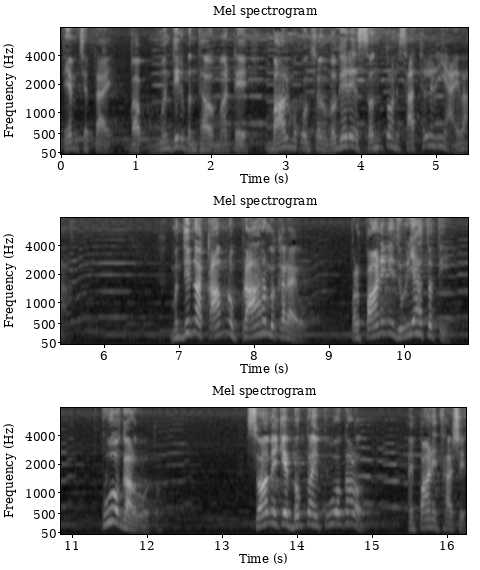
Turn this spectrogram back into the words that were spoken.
તેમ છતાંય બાપ મંદિર બંધાવવા માટે બાલ મુકુંદ સ્વામી વગેરે સંતોને સાથે લઈને આવ્યા. મંદિરના કામનો પ્રારંભ કરાયો, પણ પાણીની જરૂરિયાત હતી. કૂવો ગાળવો હતો. સ્વામી કે, ભક્તો, અહીં કૂવો ગાળો. અહીં પાણી થશે.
